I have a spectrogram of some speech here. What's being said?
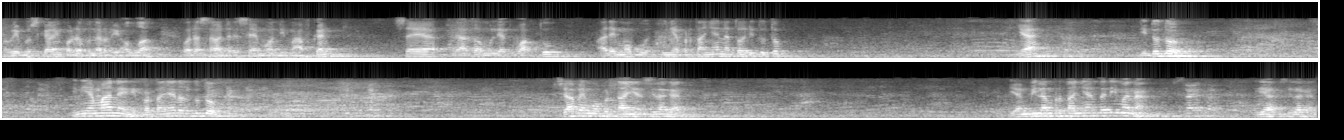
Bapak Ibu sekalian kalau ada benar dari Allah, kalau ada salah dari saya mohon dimaafkan. Saya tidak tahu melihat waktu ada yang mau punya pertanyaan atau ditutup? Ya? Ditutup. Ini yang mana ini? Pertanyaan atau ditutup? Siapa yang mau bertanya? Silakan. Yang bilang pertanyaan tadi mana? Iya, silakan.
